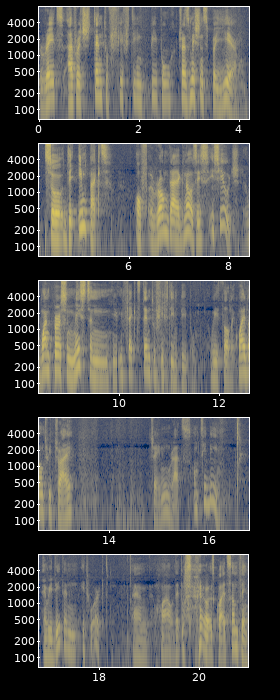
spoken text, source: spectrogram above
rate average 10 to 15 people transmissions per year. So the impact of a wrong diagnosis is huge. One person missed and you infect 10 to 15 people. We thought, like, why don't we try training rats on TB? And we did, and it worked. And wow, that was, was quite something.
